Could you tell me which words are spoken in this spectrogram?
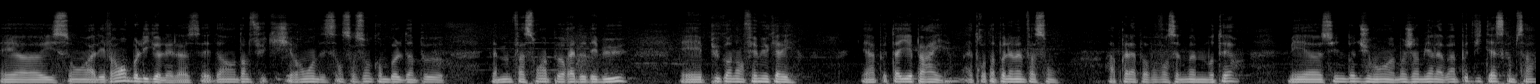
Et ils sont, elle est vraiment Bold Eagle. Elle, c'est dans, dans le Suki, j'ai vraiment des sensations comme Bold, un peu de la même façon, un peu raide au début. Et plus qu'on en fait, mieux qu'elle est est un peu taillée pareil. Elle trotte un peu de la même façon. Après, elle n'a pas forcément le même moteur. Mais euh, c'est une bonne jument. Moi, j'aime bien elle a un peu de vitesse comme ça.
